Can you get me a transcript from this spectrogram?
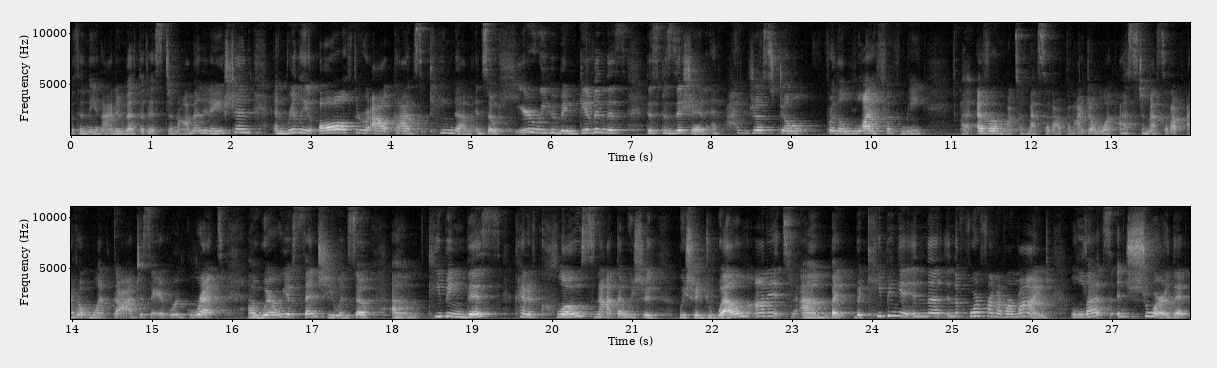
within the United Methodist denomination, and really all throughout God's kingdom. And so here we have been given this this position, and I just don't, for the life of me, I ever want to mess it up, and I don't want us to mess it up. I don't want God to say, "I regret uh, where we have sent you." And so, um, keeping this kind of close not that we should we should dwell on it um, but but keeping it in the in the forefront of our mind let's ensure that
